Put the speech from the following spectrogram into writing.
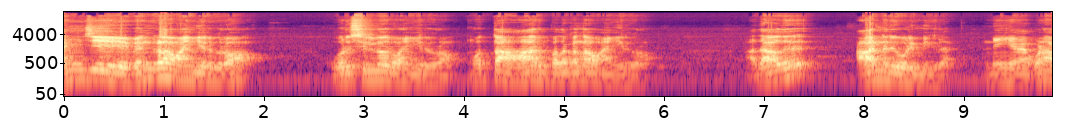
அஞ்சு வெண்கலம் வாங்கியிருக்கிறோம் ஒரு சில்வர் வாங்கியிருக்கிறோம். மொத்தம் ஆறு பதக்கம் தான் வாங்கியிருக்கிறோம். அதாவது ஆர்டினரி ஒலிம்பிக்கில் நீங்கள் அப்போனா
